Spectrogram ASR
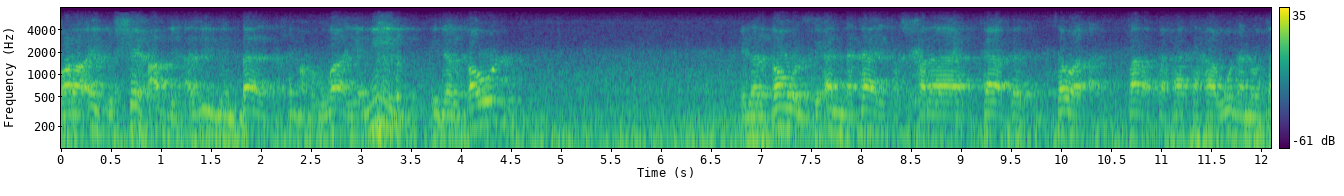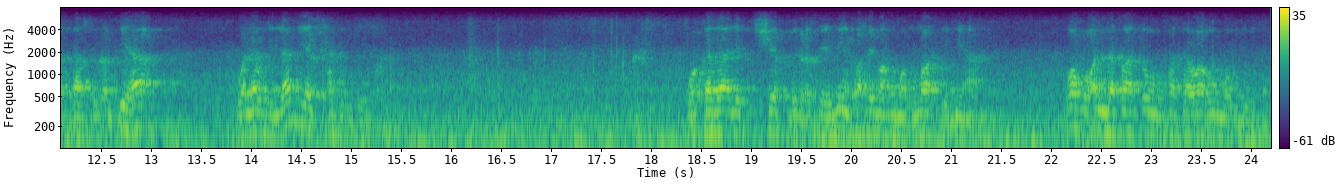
ورأيت الشيخ عبد العزيز بن باز رحمه الله يميل إلى القول إلى القول بأن تارك الصلاة كافر سواء تركها تهاونا وتكاسلا بها ولو لم يجحد وجوبها وكذلك الشيخ بن عثيمين رحمهم الله جميعا ومؤلفاتهم فتواهم موجودة.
